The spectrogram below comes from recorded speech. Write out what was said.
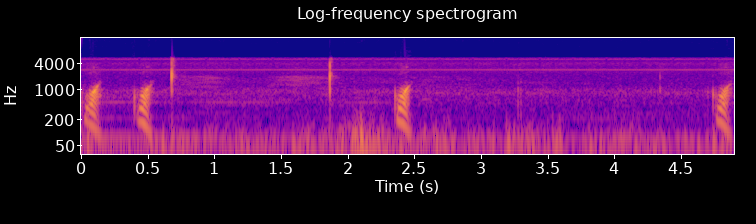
cuộn cuộn cuộn cuộn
